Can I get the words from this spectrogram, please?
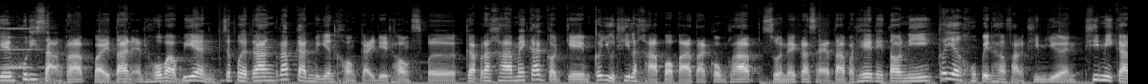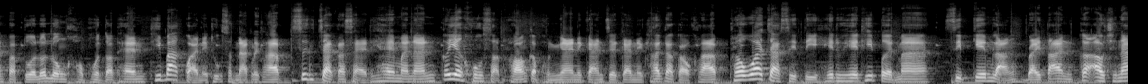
เกมคู่ที่ 3 ครับไบตันแอนโทบาเบียนจะเปิดรังรับการมาเยือนของไก่เดทองสเปอร์ กับราคาไม่กั้นก่อนเกมก็อยู่ที่ราคาปอปาตากลมครับ ส่วนในกระแสต่างประเทศในตอนนี้ก็ยังคงเป็นทางฝั่งทีมเยือน ที่มีการปรับตัวลดลงของผลตอบแทนที่มากกว่าในทุกสำนักเลยครับ ซึ่งจากกระแสที่ให้มานั้นก็ยังคงสอดคล้องกับผลงานในการเจอกันในครั้งเก่าๆครับ เพราะว่าจากสถิติ head to head ที่เปิดมา 10 เกมหลังไบรตันก็เอาชนะ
